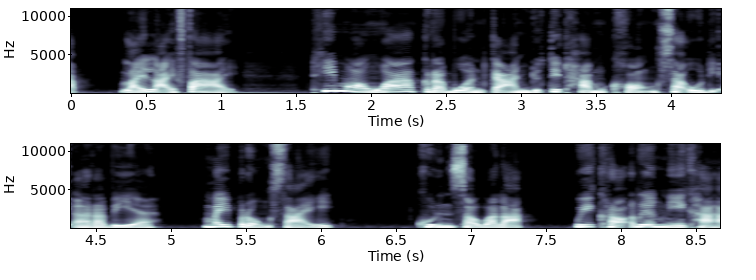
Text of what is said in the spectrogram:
กับหลาย ๆ ฝ่าย ที่มองว่ากระบวนการยุติธรรมของซาอุดิอาระเบีย ไม่โปร่งใส คุณสวรักษ์วิเคราะห์เรื่องนี้ค่ะ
